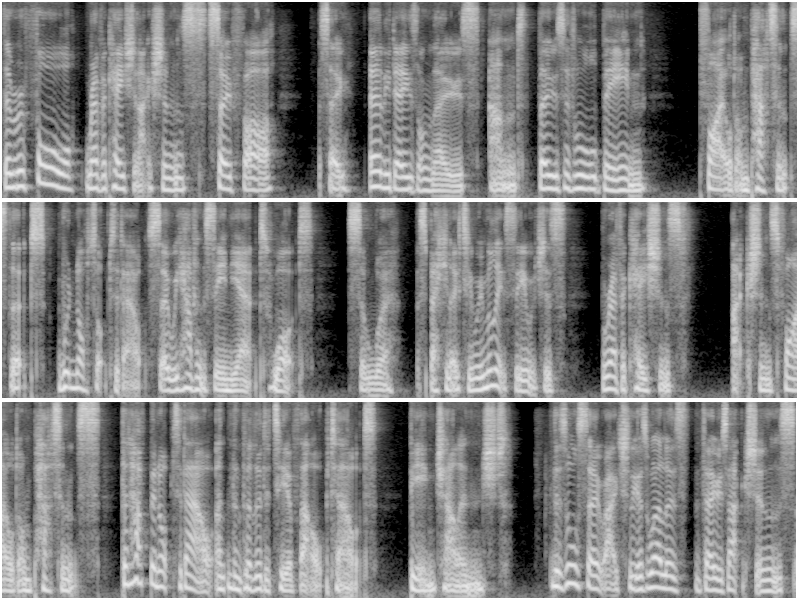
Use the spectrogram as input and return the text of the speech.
There are four revocation actions so far, so early days on those, and those have all been filed on patents that were not opted out. So we haven't seen yet what some were speculating we might see, which is revocations actions filed on patents that have been opted out and the validity of that opt out being challenged. There's also actually, as well as those actions,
